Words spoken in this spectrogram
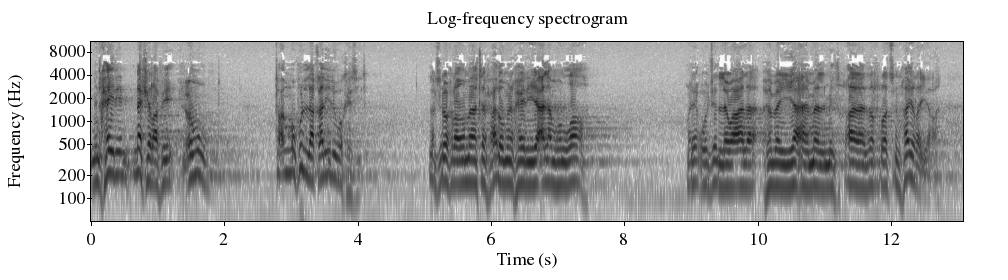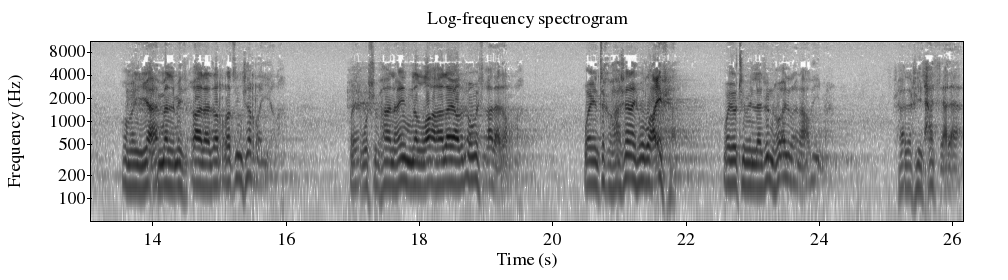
من خير نكر في العموم تعم كل قليل وكثير. لكن أخرى وما تفعلوا من خير يعلمه الله ويقول جل وعلا فمن يعمل مثقال ذرة خيرا يره. ومن يعمل مثقال ذرة شرا يره. ويقول سبحانه إن الله لا يظلم مثقال ذرة. وإن تك حسنة يضاعفها ويؤتي من لدنه أجرا عظيما. فهذا فيه الحث على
